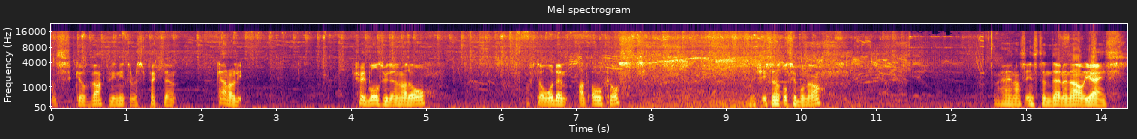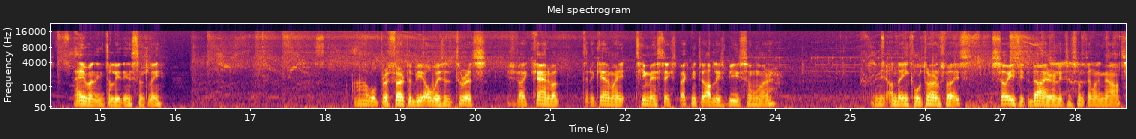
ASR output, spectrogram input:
Let's go back, we need to respect them. Can't really trade balls with them at all. Have to avoid them at all costs. Which is not possible now. And that's instant then and now, yeah, it's, they went into lead instantly. I will prefer to be always at the turrets if I can, but then again my teammates expect me to at least be somewhere on the equal terms, but it's so easy to die really to something like that.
